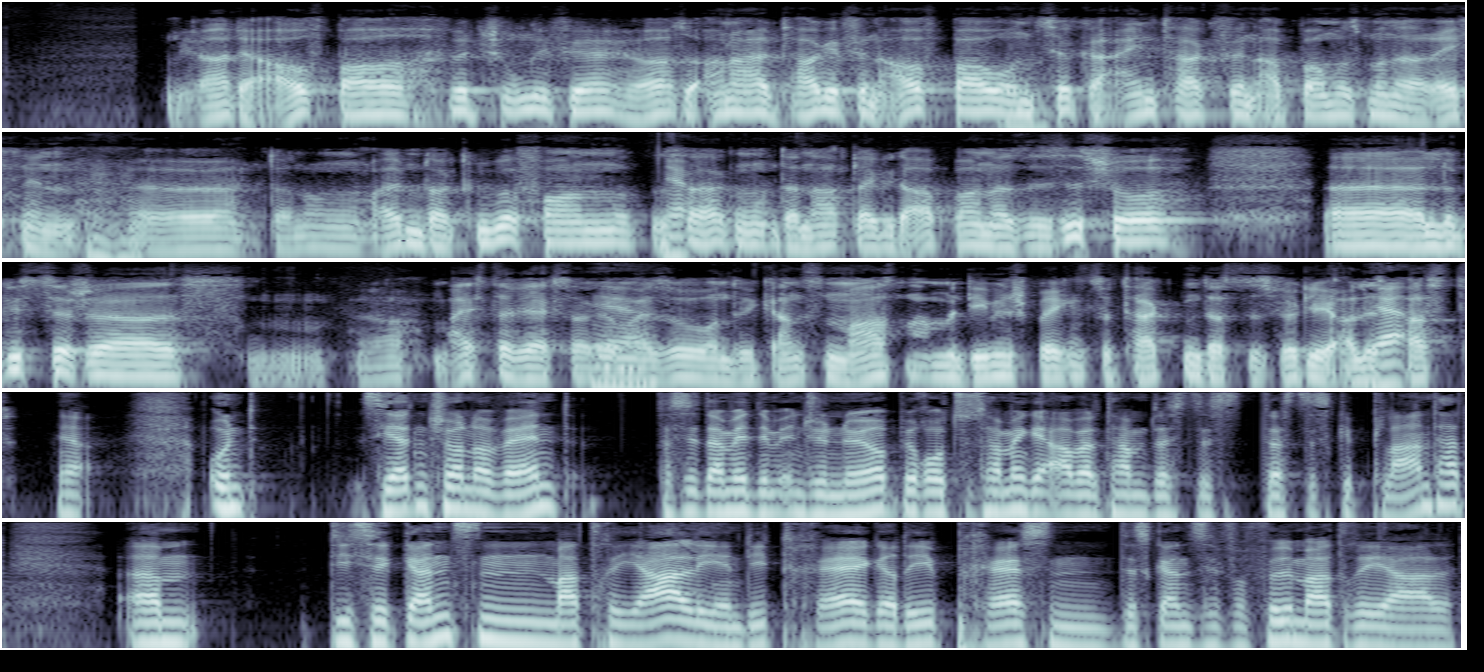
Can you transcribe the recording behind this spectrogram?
Ja, der Aufbau wird schon ungefähr ja, so anderthalb Tage für den Aufbau mhm. und circa einen Tag für den Abbau muss man da rechnen. Mhm. Äh, dann noch einen halben Tag drüber fahren sozusagen ja. und danach gleich wieder abbauen. Also es ist schon äh, logistischer ja, Meisterwerk, sage ich ja. mal so, und die ganzen Maßnahmen dementsprechend zu takten, dass das wirklich alles passt. Ja. Und Sie hatten schon erwähnt, dass Sie da mit dem Ingenieurbüro zusammengearbeitet haben, dass das, dass das geplant hat. Ähm, diese ganzen Materialien, die Träger, die Pressen, das ganze Verfüllmaterial,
